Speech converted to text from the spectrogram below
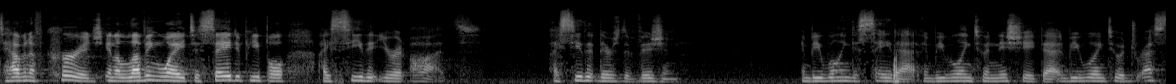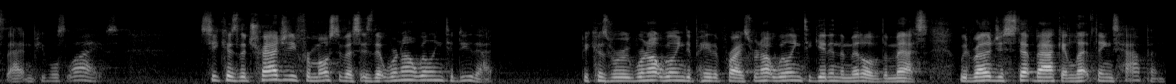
to have enough courage in a loving way to say to people, I see that you're at odds. I see that there's division. And be willing to say that and be willing to initiate that and be willing to address that in people's lives. See, because the tragedy for most of us is that we're not willing to do that. Because we're, we're not willing to pay the price. We're not willing to get in the middle of the mess. We'd rather just step back and let things happen.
